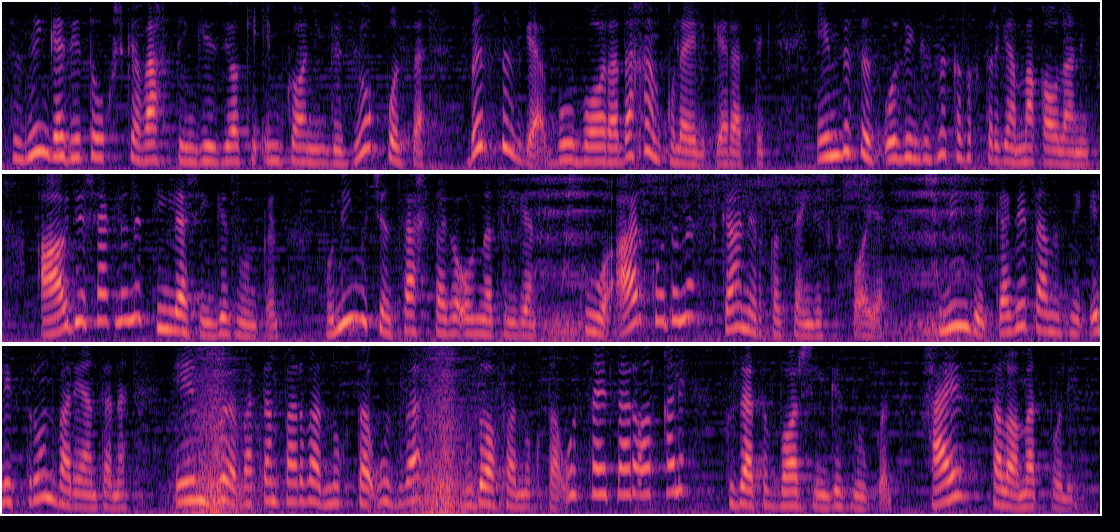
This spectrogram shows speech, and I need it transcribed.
sizning gazeta o'qishga vaqtingiz yoki imkoningiz yo'q bo'lsa biz sizga bu borada ham qulaylik yaratdik. Endi siz o'zingizni qiziqtirgan maqolaning audio shaklini tinglashingiz mumkin. Buning uchun sahifaga o'rnatilgan qr kodini skaner qilsangiz kifoya. Shuningdek gazetamizning elektron variantini mv vatanparvar nuqta uz va mudofaa nuqta uz saytlari orqali kuzatib borishingiz mumkin. Xayr salomat bo'ling!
